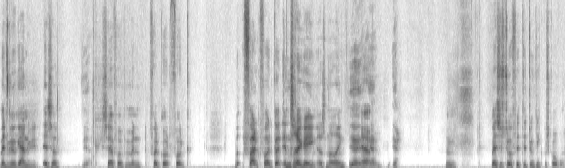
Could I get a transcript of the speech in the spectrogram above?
man vil jo gerne, altså, Ja. sørge for, men folk, godt, folk, folk får et godt indtryk af en og sådan noget, ikke? Ja, ja, Ja. ja. ja. Mm. Hvad synes du var fedt, da du gik på Skovbo?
